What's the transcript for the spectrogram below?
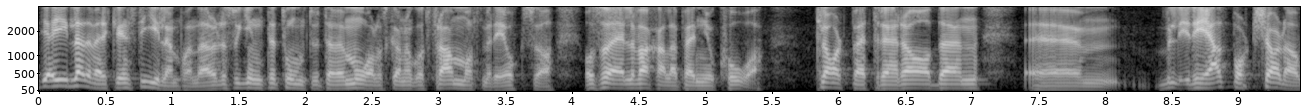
jag gillade verkligen stilen på den där och det såg inte tomt ut över mål. Ska ha gått framåt med det också. Och så 11 Jalapeno K. Klart bättre än raden. Um, rejält bortkörd av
